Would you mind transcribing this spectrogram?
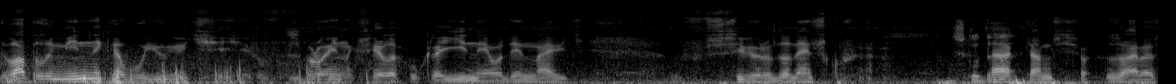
Два племінника воюють Збройних силах України, один навіть в Сєвєродонецьку. Шкода. Так, там зараз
